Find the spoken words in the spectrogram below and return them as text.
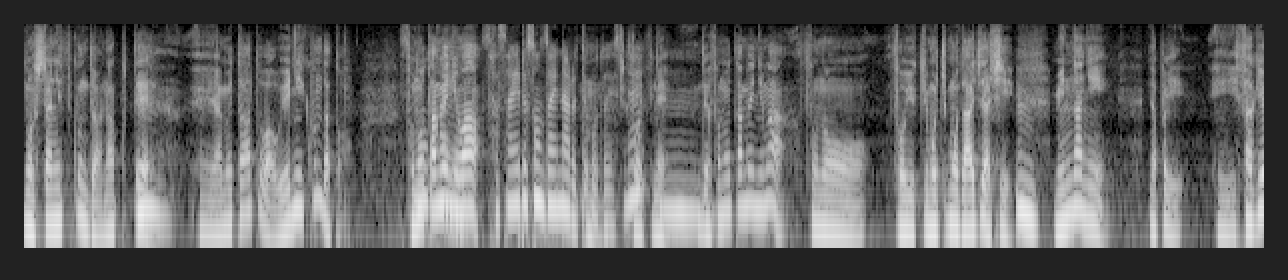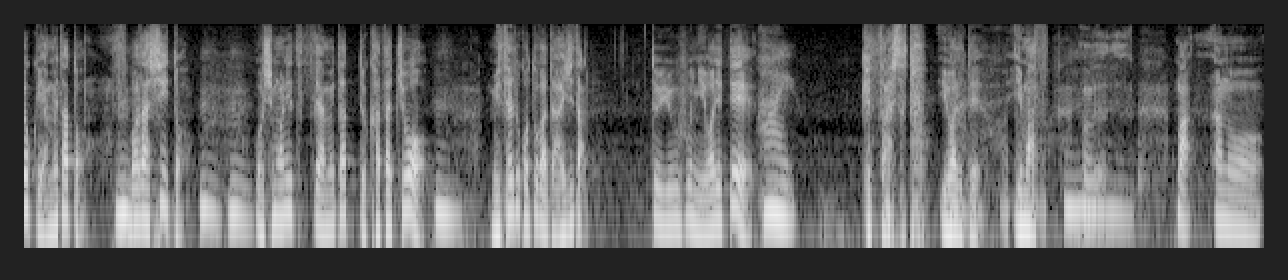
の下につくんではなくて、うん。えー辞めた後は上に行くんだと、そのためには、支える存在になるってことですね。うん。そうですね、ん。でそのためにはその、そういう気持ちも大事だし、うん。みんなにやっぱりえー潔く辞めたと、素晴らしいと、うんうん。惜しまれつつ辞めたっていう形をうん。見せることが大事だ。というふうに言われて、はい。決断したと言われています。うん。まああの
